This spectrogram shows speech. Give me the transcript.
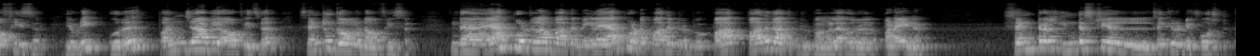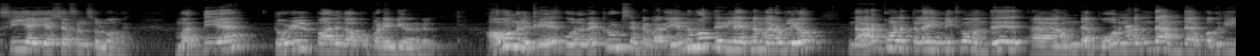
ஆஃபீஸர் எப்படி? ஒரு Punjabi officer central government officer இந்த ஏர்போர்ட்லாம் பார்த்துருப்பீங்களா? ஏர்போர்ட்டை பார்த்துட்டு இருப்போம் பா பாதுகாத்துட்டு இருப்பாங்கல்ல ஒரு படையினர். சென்ட்ரல் இண்டஸ்ட்ரியல் செக்யூரிட்டி ஃபோர்ஸ் சிஐஎஸ்எஃப்னு சொல்லுவாங்க. மத்திய தொழில் பாதுகாப்பு படை வீரர்கள். அவங்களுக்கு ஒரு ரெக்ரூட் சென்டர் மாதிரி என்னமோ தெரியல என்ன மரபுலையோ. இந்த அரக்கோணத்தில் இன்றைக்கும் வந்து அந்த போர் நடந்த அந்த பகுதி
